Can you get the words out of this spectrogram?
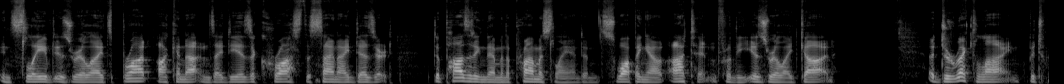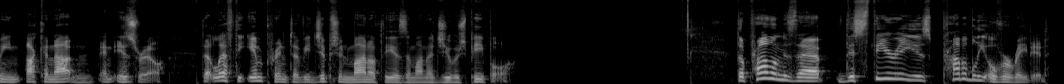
enslaved Israelites brought Akhenaten's ideas across the Sinai desert, depositing them in the Promised Land and swapping out Aten for the Israelite god. A direct line between Akhenaten and Israel that left the imprint of Egyptian monotheism on the Jewish people. The problem is that this theory is probably overrated.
